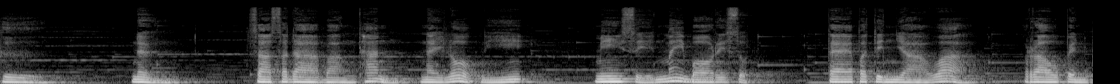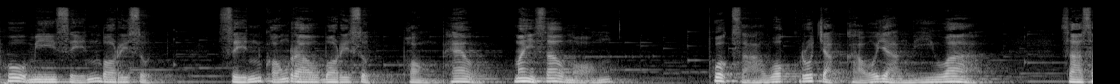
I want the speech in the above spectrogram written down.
คือ 1. ศาสดาบางท่านในโลกนี้ มีศีลไม่บริสุทธิ์ แต่ปฏิญญาว่า เราเป็นผู้มีศีลบริสุทธิ์ ศีลของเราบริสุทธิ์ผ่องแผ้วไม่เศร้าหมอง พวกสาวกรู้จักเขาอย่างนี้ว่า ศาส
